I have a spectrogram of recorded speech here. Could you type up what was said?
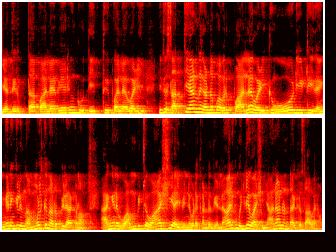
എതിർത്ത പല പേരും കുതിത്ത് പല വഴി. ഇത് സത്യമാണെന്ന് കണ്ടപ്പോൾ അവർ പല വഴിക്കും ഓടിയിട്ട് ഇതെങ്ങനെങ്കിലും നമ്മൾക്ക് നടപ്പിലാക്കണം. അങ്ങനെ വമ്പിച്ച വാശിയായി പിന്നെ ഇവിടെ കണ്ടത്. എല്ലാവർക്കും വലിയ വാശി. ഞാനാണ് ഉണ്ടാക്കിയ സ്ഥാപനം.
